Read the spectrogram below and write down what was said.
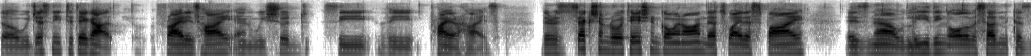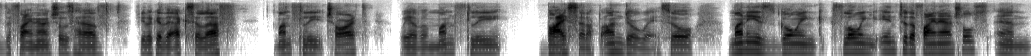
so we just need to take out Friday's high and we should see the prior highs. There's section rotation going on. That's why the SPY is now leading all of a sudden because the financials have, if you look at the XLF monthly chart, we have a monthly buy setup underway. So money is going flowing into the financials and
